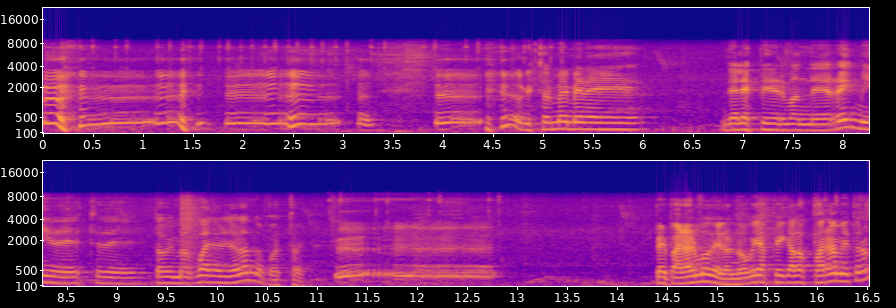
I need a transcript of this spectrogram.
¿Has visto el meme de, del Spider-Man de Raimi, de este de Tobey Maguire llorando, pues estoy. Preparar modelos, no voy a explicar los parámetros,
